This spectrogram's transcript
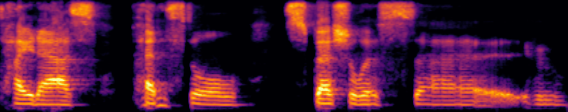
tight ass pedestal specialists uh, who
